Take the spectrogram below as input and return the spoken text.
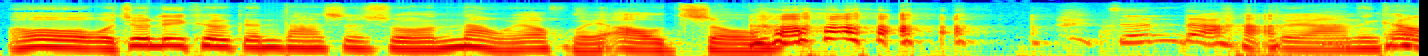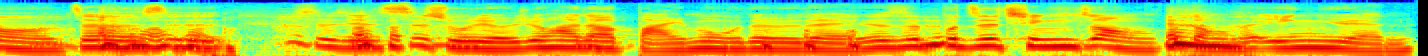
哦，我就立刻跟大师说，那我要回澳洲。真的啊、对啊，你看我真的是 世界世俗有一句话叫白目，对不对？就是不知轻重，不懂得因缘。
